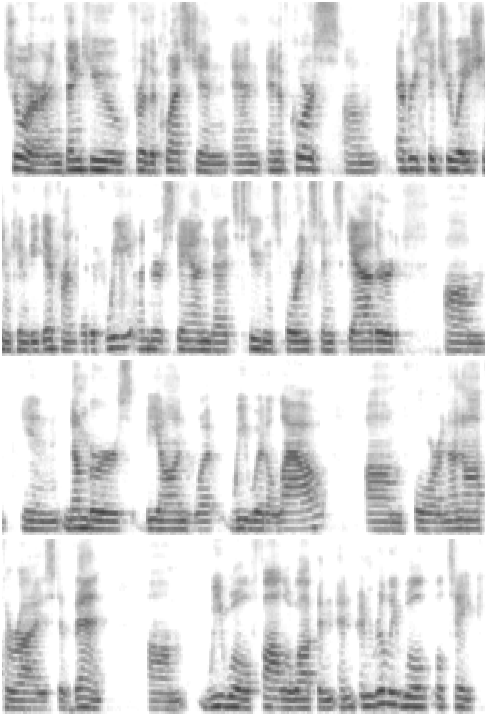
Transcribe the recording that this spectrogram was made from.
Sure, and thank you for the question. And, and of course, um, every situation can be different, but if we understand that students, for instance, gathered um, in numbers beyond what we would allow um, for an unauthorized event, um, we will follow up and, and, and really we'll, we'll take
